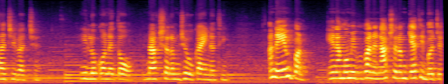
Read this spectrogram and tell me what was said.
સાચી વાત છે. એ લોકોને તો નાક્ષરમ જેવું કાંઈ નથી. અને એમ પણ એના મમ્મી પપ્પાને નાક્ષરમ ક્યાંથી બચે?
